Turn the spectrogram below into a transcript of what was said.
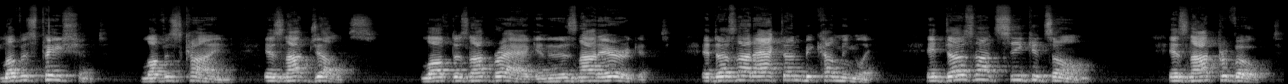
Love is patient, love is kind, is not jealous. Love does not brag, and it is not arrogant. It does not act unbecomingly. It does not seek its own, is not provoked.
